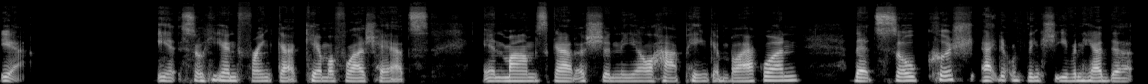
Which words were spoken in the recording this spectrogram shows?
yeah. Yeah, so he and Frank got camouflage hats and mom's got a chenille hot pink and black one that's so cush. I don't think she even had to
